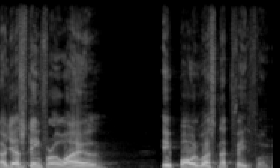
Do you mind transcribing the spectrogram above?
Now, just think for a while if Paul was not faithful.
